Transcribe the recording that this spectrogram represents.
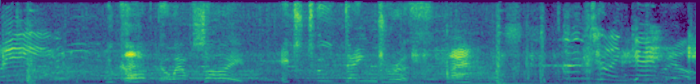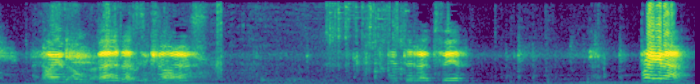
Leave. You can't go outside. It's too dangerous. Nej. I'm telling Gabriel. Ja, jag får badass. Jag klarar det. Jag är inte rädd för er. Bring it on!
